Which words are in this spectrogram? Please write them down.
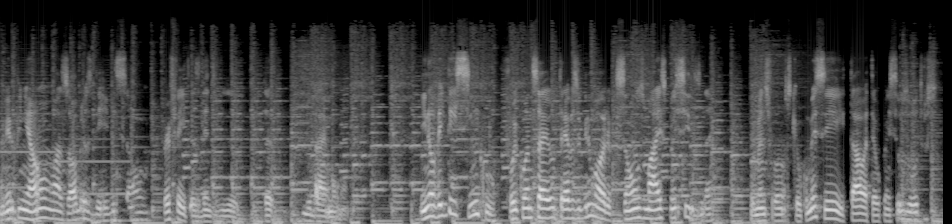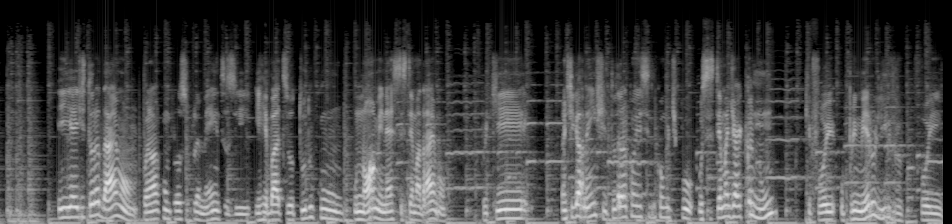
na minha opinião, as obras dele são perfeitas dentro do, do, do Diamond. Em 95 foi quando saiu Trevas e o Grimório, que são os mais conhecidos, né? Pelo menos foram os que eu comecei e tal, até eu conhecer os outros. E a editora Diamond, quando ela comprou suplementos e, e rebatizou tudo com o nome, né? Sistema Diamond, porque antigamente tudo era conhecido como tipo o sistema de Arcanum, que foi o primeiro livro que foi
